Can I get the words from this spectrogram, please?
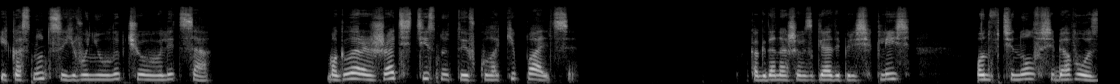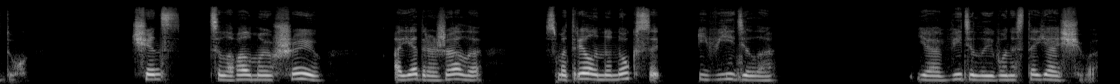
и коснуться его неулыбчивого лица. Могла разжать стиснутые в кулаки пальцы. Когда наши взгляды пересеклись, он втянул в себя воздух. Ченс целовал мою шею, а я дрожала, смотрела на Нокса и видела. Я видела его настоящего.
